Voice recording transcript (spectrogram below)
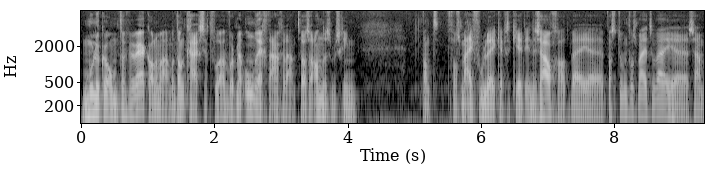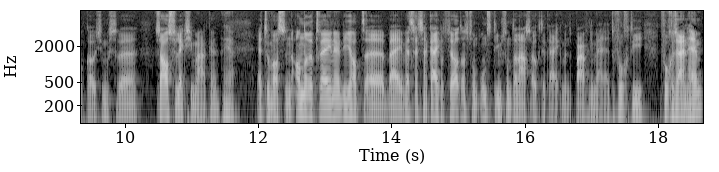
moeilijker om te verwerken allemaal. Want dan krijgen ze het gevoel, ah, wordt mij onrecht aangedaan. Terwijl ze anders misschien... Want volgens mij voelen, ik heb het een keer in de zaal gehad. Bij, eh, was toen volgens mij toen wij eh, samen coachen, moesten we zaalselectie maken. Ja. En toen was een andere trainer, die had eh, bij een wedstrijd staan kijken op het veld. En stond ons team stond daarnaast ook te kijken met een paar van die meiden. En toen vroeg die, vroegen zij aan hem,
